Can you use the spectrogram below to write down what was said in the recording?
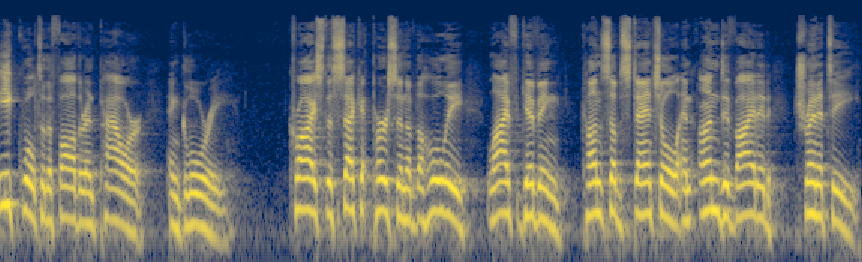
equal to the Father in power and glory. Christ, the second person of the holy, life giving, consubstantial, and undivided Trinity.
